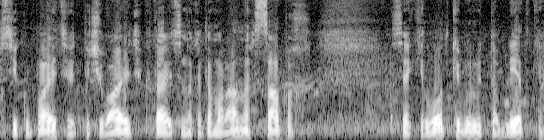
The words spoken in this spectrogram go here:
Всі купаються, відпочивають, катаються на катамаранах, сапах, всякі лодки беруть, таблетки.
